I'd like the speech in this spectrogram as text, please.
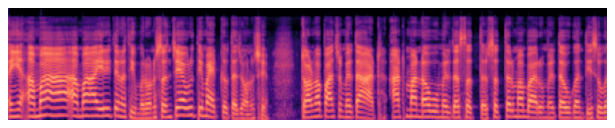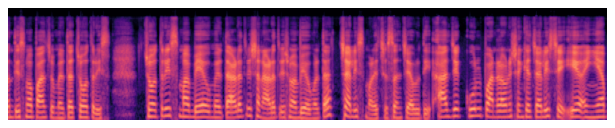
અહીંયા આમાં આમાં એ રીતે નથી ઉમેરવાનું. સંચય આવૃત્તિમાં એડ કરતા જવાનું છે. ત્રણમાં પાંચ ઉમેરતા આઠ. આઠમાં નવ ઉમેરતા સત્તર. સત્તરમાં બાર ઉમેરતા ઓગણત્રીસ. ઓગણત્રીસમાં પાંચ ઉમેરતા ચોત્રીસ. ચોત્રીસમાં બે ઉમેરતા આડત્રીસ અને આડત્રીસમાં બે ઉમેરતા ચાલીસ મળે છે સંચય આવૃત્તિ. આ જે કુલ પાંદડાઓની સંખ્યા ચાલીસ છે, એ અહીંયા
